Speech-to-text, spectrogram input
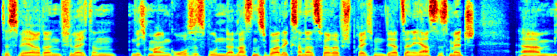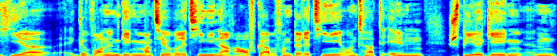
das wäre dann vielleicht dann nicht mal ein großes Wunder. Lass uns über Alexander Zverev sprechen. Der hat sein erstes Match ähm, hier gewonnen gegen Matteo Berrettini nach Aufgabe von Berrettini und hat im Spiel gegen ähm,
